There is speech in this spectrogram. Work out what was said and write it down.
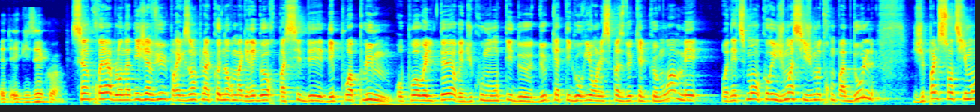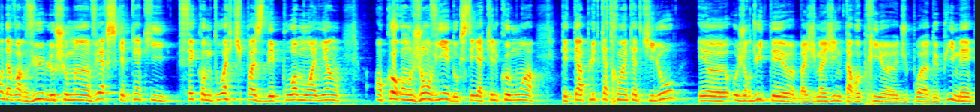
être aiguisé, quoi. C'est incroyable. On a déjà vu, par exemple, un Conor McGregor passer des, des poids plumes au poids welter et du coup monter de deux catégories en l'espace de quelques mois. Mais honnêtement, corrige-moi si je me trompe, Abdoul j'ai pas le sentiment d'avoir vu le chemin inverse, quelqu'un qui fait comme toi, qui passe des poids moyens encore en janvier, donc c'était il y a quelques mois, tu étais à plus de 84 kilos et euh, aujourd'hui, euh, bah, j'imagine, tu as repris euh, du poids depuis, mais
